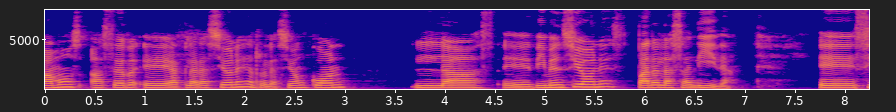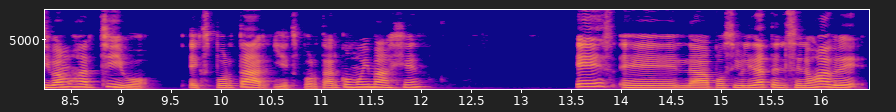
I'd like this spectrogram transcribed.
vamos a hacer eh, aclaraciones en relación con las eh, dimensiones para la salida. Eh, si vamos a archivo, exportar y exportar como imagen, es la posibilidad, se nos abre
